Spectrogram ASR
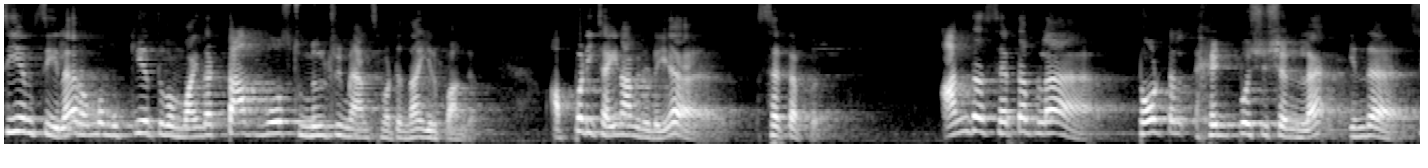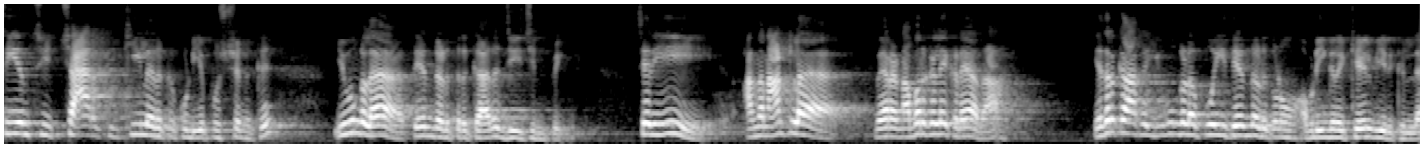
சிஎம்சியில் ரொம்ப முக்கியத்துவம் வாய்ந்த டாப் மோஸ்ட் மிலிட்ரி மேன்ஸ் மட்டும்தான் இருப்பாங்க. அப்படி சைனாவினுடைய செட்டப்பு அந்த செட்டப்பில் டோட்டல் ஹெட் பொசிஷனில் இந்த சிஎம்சி சேருக்கு கீழே இருக்கக்கூடிய பொசிஷனுக்கு இவங்களை தேர்ந்தெடுத்திருக்காரு ஜி ஜின்பிங் சரி அந்த நாட்டில் வேறு நபர்களே கிடையாதா? எதற்காக இவங்கள போய் தேர்ந்தெடுக்கணும் அப்படிங்கிற கேள்வி இருக்குல்ல?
